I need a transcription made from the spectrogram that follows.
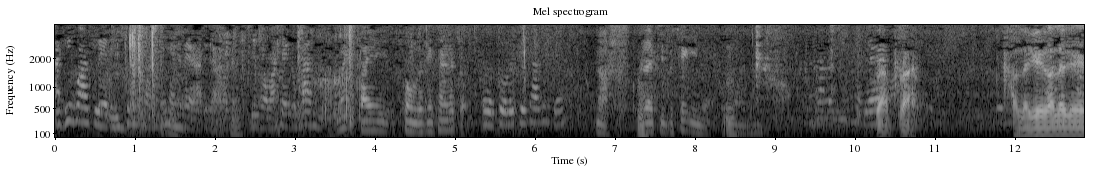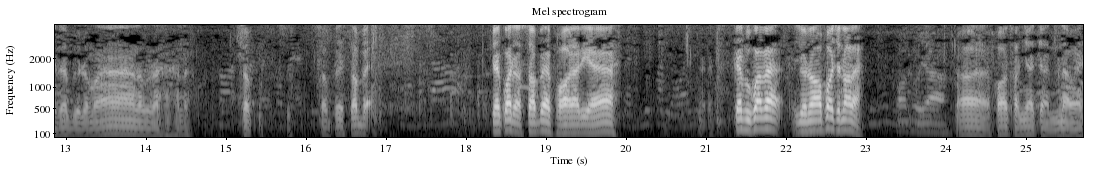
อธิวาสเลนช่วงนี้ไม่เห็นอะไอะเดี๋ยวดึงออกมาแห้กับบ้านไม่ไปส่งโลเคชั่นก็จบเออโซลูชั่นที่เจ๊เนาะเวลาที่ไปเช็คอินเนี่ย Pra, pra. अलगे अलगे रब रमान रब रहमान सब सब सब क्या कह रहा सब है ล้วเนี่ย 该不快饭有人跑去哪了？跑头呀。啊，跑头人家那位。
